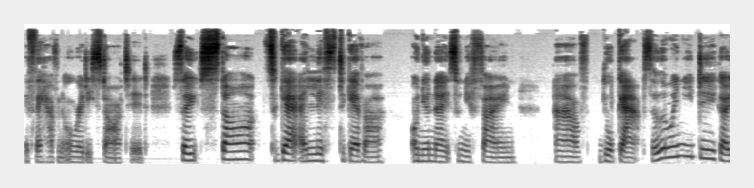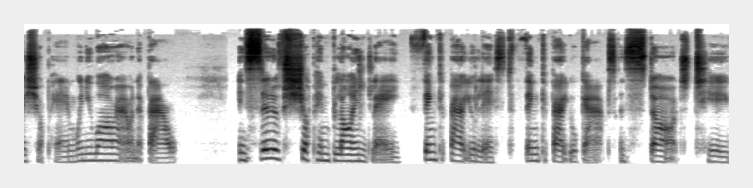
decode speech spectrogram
if they haven't already started. So start to get a list together on your notes on your phone of your gaps so that when you do go shopping, when you are out and about, instead of shopping blindly, think about your list, think about your gaps, and start to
